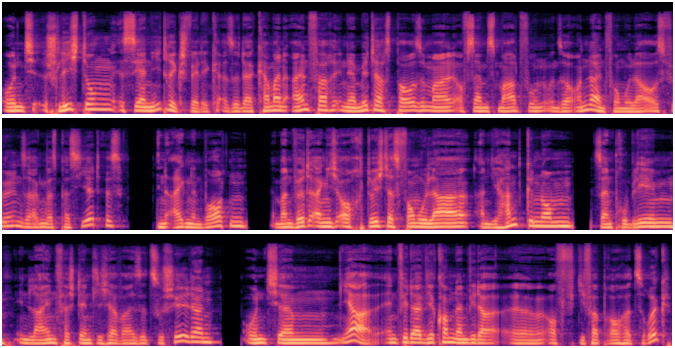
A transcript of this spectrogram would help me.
Und Schlichtung ist sehr niedrigschwellig. Also da kann man einfach in der Mittagspause mal auf seinem Smartphone unser Online-Formular ausfüllen, sagen, was passiert ist, in eigenen Worten man wird eigentlich auch durch das Formular an die Hand genommen, sein Problem in laienverständlicherweise zu schildern. Und ähm, ja, entweder wir kommen dann wieder äh, auf die Verbraucher zurück,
